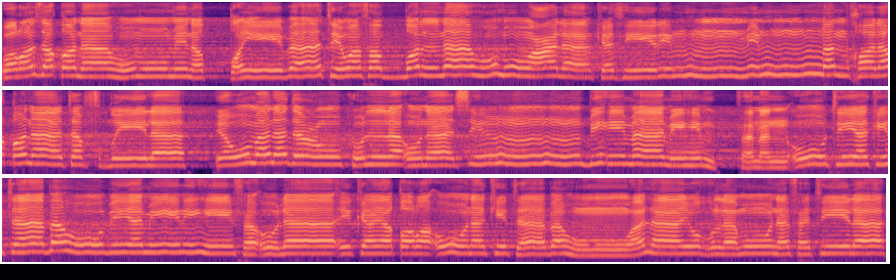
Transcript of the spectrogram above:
ورزقناهم من الطيبات وفضلناهم على كثير ممن خلقنا تفضيلا. يوم ندعو كل أناس بإمامهم فمن أوتي كتابه بيمينه فأولئك يقرؤون كتابهم ولا يظلمون فتيلا.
